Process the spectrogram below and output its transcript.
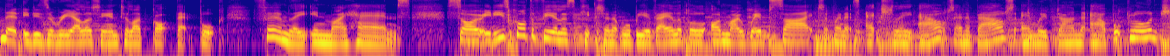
that it is a reality until I've got that book firmly in my hands. So it is called The Fearless Kitchen. It will be available on my website when it's actually out and about. And we've done our book launch.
